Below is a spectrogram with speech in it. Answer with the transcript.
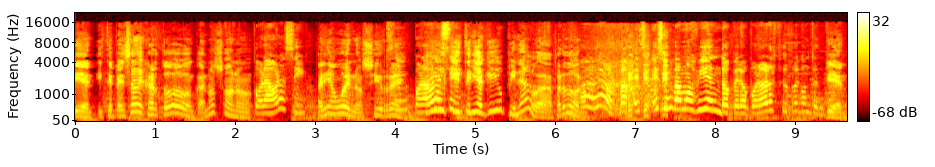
Bien, ¿y te pensás dejar todo en canoso o no? Por ahora sí. Estaría bueno, sí, re. Sí, por ahora Ay, sí. ¿qué tenía? ¿Qué opinaba? Perdón. Ah, no, va- es, es un vamos viendo, pero por ahora estoy re contenta. Bien.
